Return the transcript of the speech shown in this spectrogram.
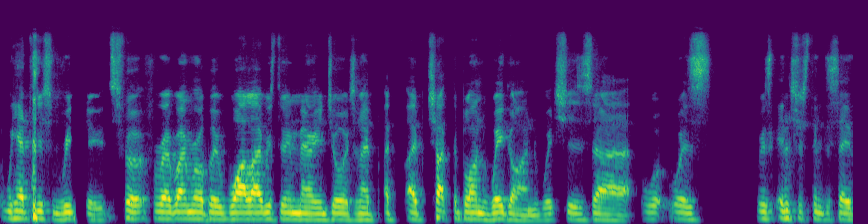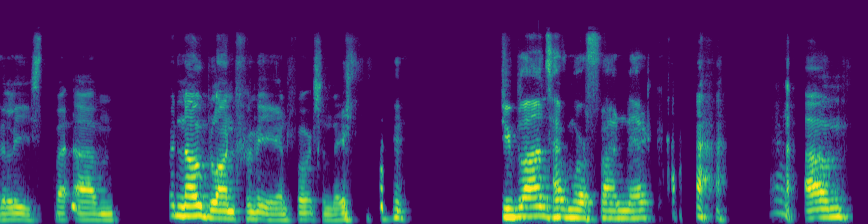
we had to do some reshoots for for red white royal blue while i was doing mary and george and i i, I chucked the blonde wig on which is uh w- was was interesting to say the least but um but no blonde for me unfortunately. Do blondes have more fun, Nick? um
